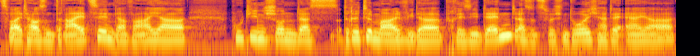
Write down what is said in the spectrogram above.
2013, da war ja Putin schon das dritte Mal wieder Präsident. Also zwischendurch hatte er ja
